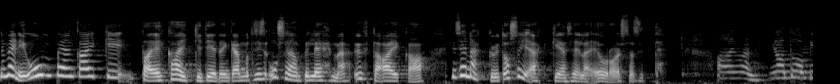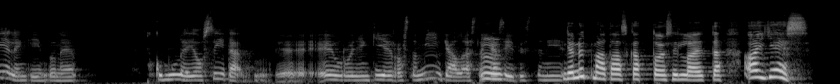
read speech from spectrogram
Ne meni umpeen kaikki, tai ei kaikki tietenkään, mutta siis useampi lehmä yhtä aikaa, niin se näkyy tosi äkkiä siellä euroissa sitten. Aivan. Joo, tuo on mielenkiintoinen kun mulla ei ole siitä eh, eurojen kierrosta minkäänlaista mm. käsitystä. Niin... Ja nyt mä taas katsoin sillä, että ai jes,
